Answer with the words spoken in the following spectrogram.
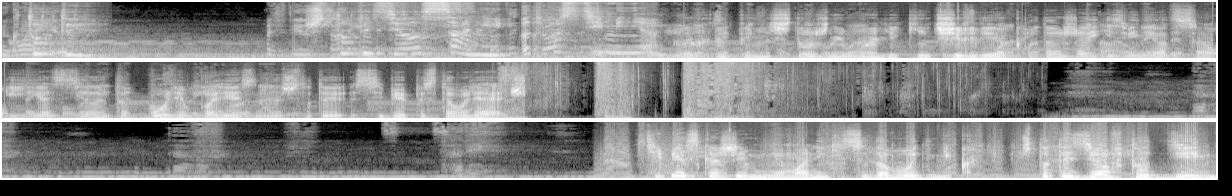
Кто ты? Что ты сделал, Сани? Отпусти меня! Ах ты, ты ничтожный маленький червяк. Продолжай извиняться, и я сделаю это более полезное, что ты себе представляешь. Тебе скажи мне, маленький садоводник, что ты сделал в тот день?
